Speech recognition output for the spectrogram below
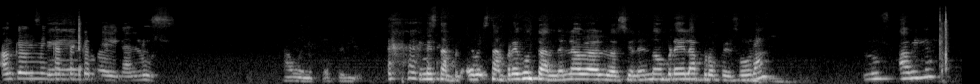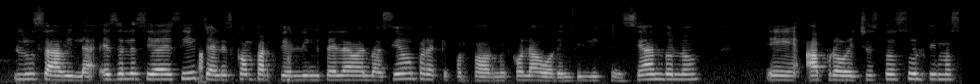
Aunque a mí me encanta que me digan luz. Ah, bueno, me, están, me están preguntando en la evaluación el nombre de la profesora. Luz Ávila. Luz Ávila, eso les iba a decir, ya les compartí el link de la evaluación para que por favor me colaboren diligenciándolo. Eh, aprovecho estos últimos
